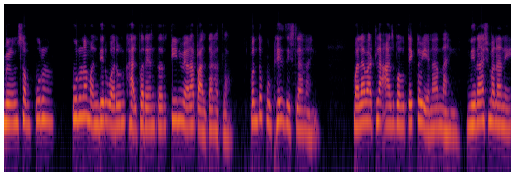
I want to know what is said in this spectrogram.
मिळून संपूर्ण पूर्ण मंदिर वरून खालपर्यंत तीन वेळा पालता घातला. पण तो कुठेच दिसला नाही. मला वाटलं आज बहुतेक तो येणार नाही. निराश मनाने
